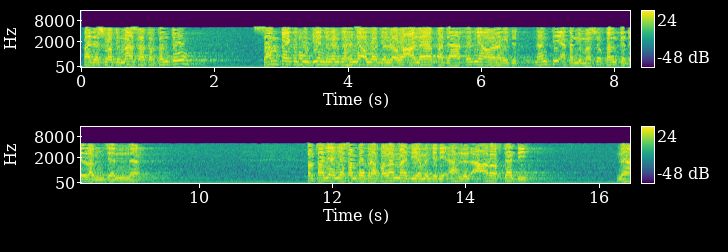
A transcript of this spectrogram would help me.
pada suatu masa tertentu sampai kemudian dengan kehendak Allah Jalla wa ala pada akhirnya orang itu nanti akan dimasukkan ke dalam jannah. Pertanyaannya sampai berapa lama dia menjadi ahlul a'raf tadi? Nah,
